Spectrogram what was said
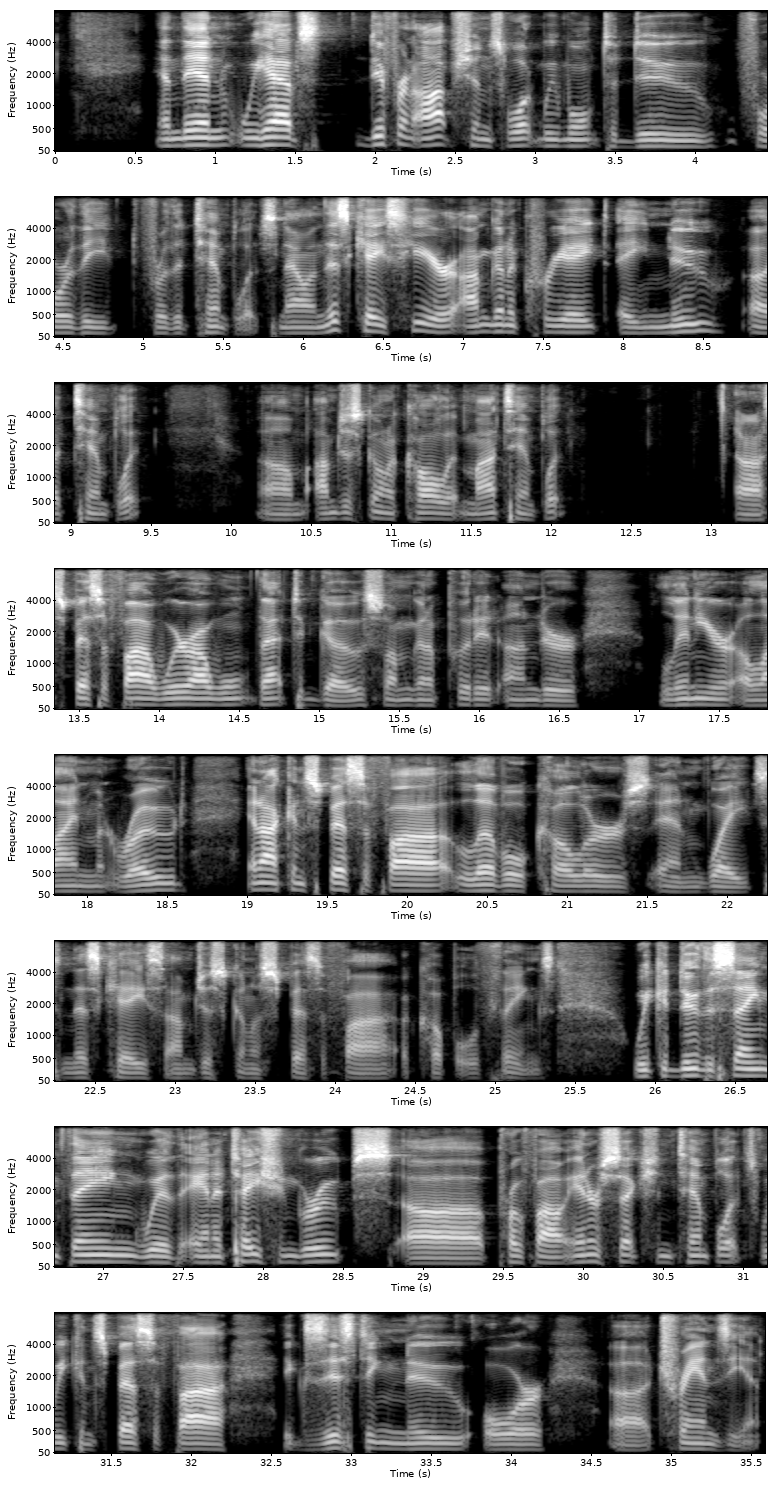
And then we have different options what we want to do for the for the templates. Now in this case here, I'm going to create a new uh, template. Um, I'm just going to call it my template. Uh, specify where I want that to go. So I'm going to put it under linear alignment road and I can specify level colors and weights. In this case, I'm just going to specify a couple of things. We could do the same thing with annotation groups, uh, profile intersection templates. We can specify existing, new, or uh, transient.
